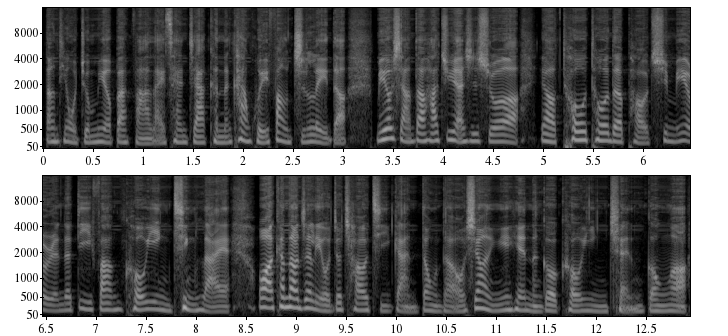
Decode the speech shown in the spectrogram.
当天我就没有办法来参加，可能看回放之类的。没有想到他居然是说要偷偷的跑去没有人的地方扣印进来。哇，看到这里我就超级。极感动的，我希望你那天能够扣印成功啊！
